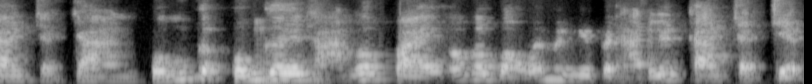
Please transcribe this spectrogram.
การจัดการ ผมก็ผมเคยถามเขาไปเขาก็บอกว่ามันมีปัญหาเรื่องการจัดเก็บ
